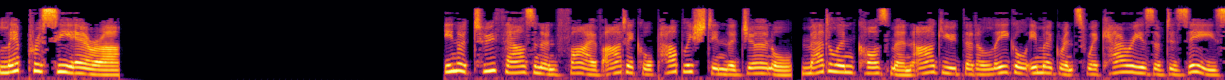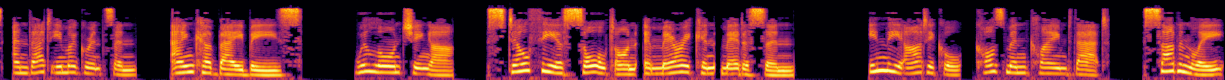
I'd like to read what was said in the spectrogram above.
Leprosy era. In a 2005 article published in the journal, Madeleine Cosman argued that illegal immigrants were carriers of disease, and that immigrants and anchor babies were launching a stealthy assault on American medicine. In the article, Cosman claimed that Suddenly,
